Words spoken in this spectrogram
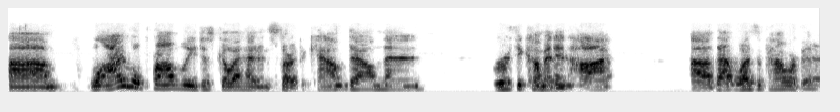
Um, well, I will probably just go ahead and start the countdown then. Ruthie coming in hot. Uh, that was a power bid.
